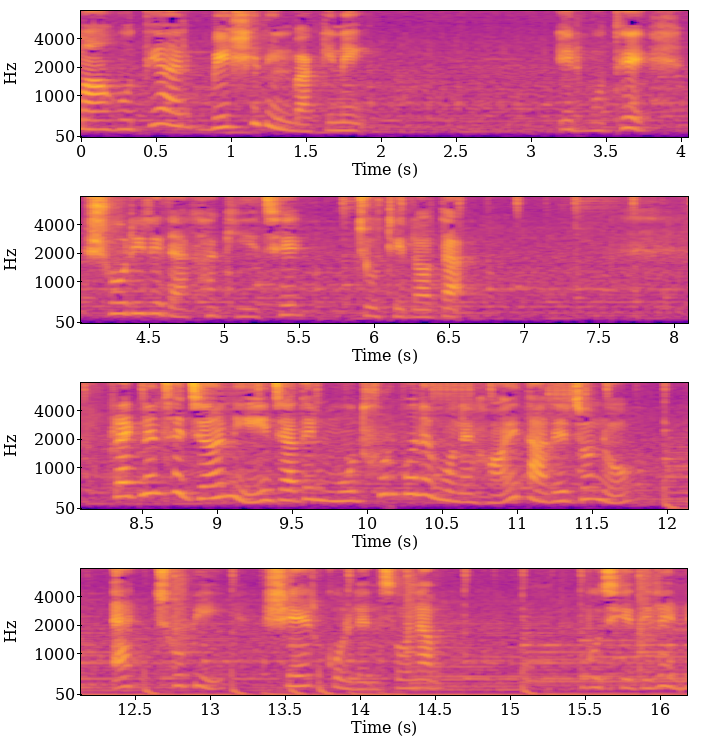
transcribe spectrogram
মা হতে আর বেশি দিন বাকি নেই। এর মধ্যে শরীরে দেখা গিয়েছে জটিলতা। প্রেগনেন্সি জার্নি যাদের মধুর বলে মনে হয়, তাদের জন্য এক ছবি শেয়ার করলেন সোনাম। বুঝিয়ে দিলেন,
